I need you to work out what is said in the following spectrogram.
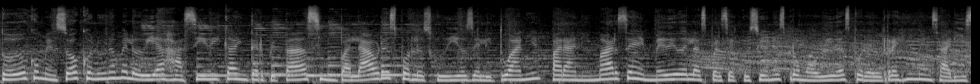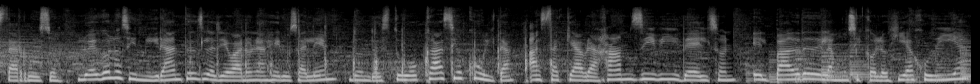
Todo comenzó con una melodía hasídica interpretada sin palabras por los judíos de Lituania para animarse en medio de las persecuciones promovidas por el régimen zarista ruso. Luego los inmigrantes la llevaron a Jerusalén, donde estuvo casi oculta, hasta que Abraham Zivi Delson, el padre de la musicología judía,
